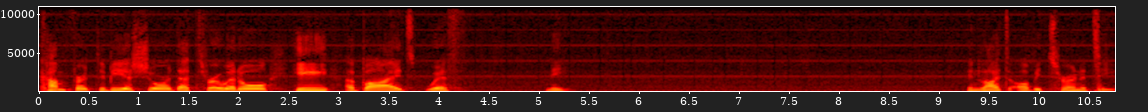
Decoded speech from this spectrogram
comfort to be assured that through it all he abides with me. In light of eternity,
